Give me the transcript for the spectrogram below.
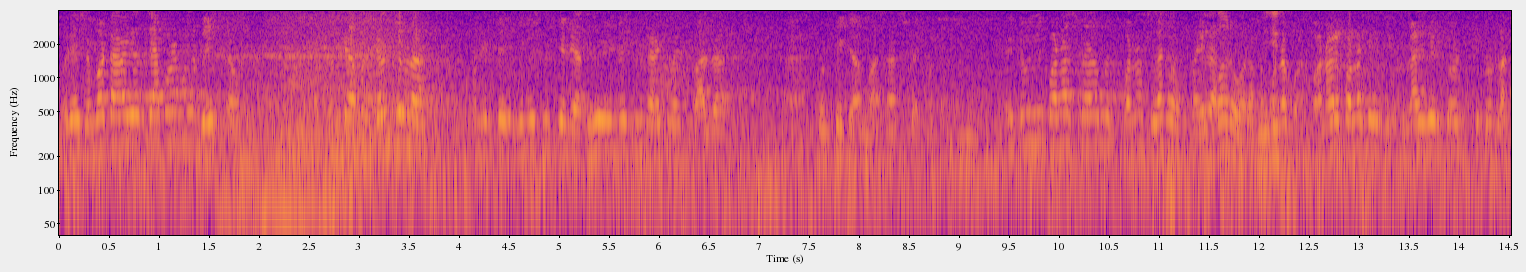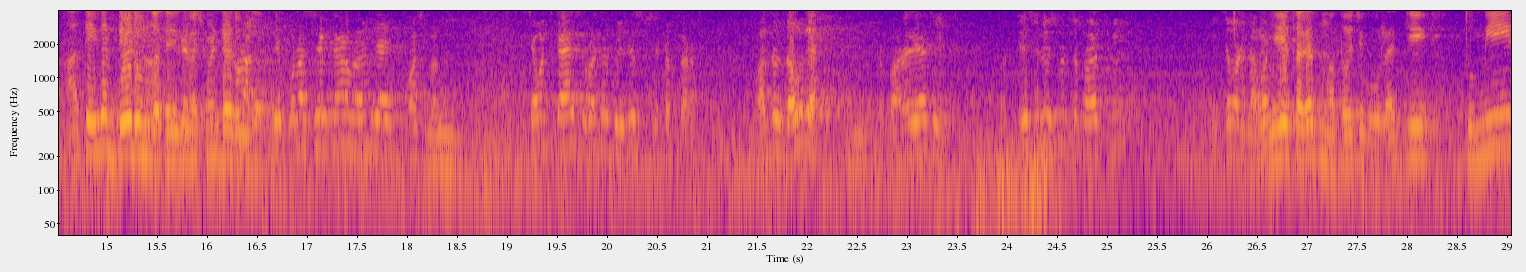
म्हणजे शंभर टन गेलं त्याप्रमाणे मला बेस लावून पण ते आपण करत गेलो ना पण ते इन्व्हेस्टमेंट केली आता हे इन्व्हेस्टमेंट करायची म्हणजे पाच हजार कोणते किंवा पाच हजार स्क्वेअर फूट कमी कमी पन्नास पन्नास लाख पहिला बरोबर म्हणजे- कोणाला पन्नास लाख दीड करोड किती लागतात हा ते एकदम डेड होऊन जाते इन्व्हेस्टमेंट डेड होऊन जाते. ते पुन्हा सेल करणं म्हणजे पॉसिबल असतं. त्याच्यामध्ये काय सुरुवातीला बिझनेस सेटअप करा. तर जाऊ द्या. तर भाडं देण्यात येईल पण तेच इन्व्हेस्टमेंटचं भाग तुम्ही याच्यामध्ये हे सगळ्यात महत्त्वाची गोल आहे की तुम्ही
